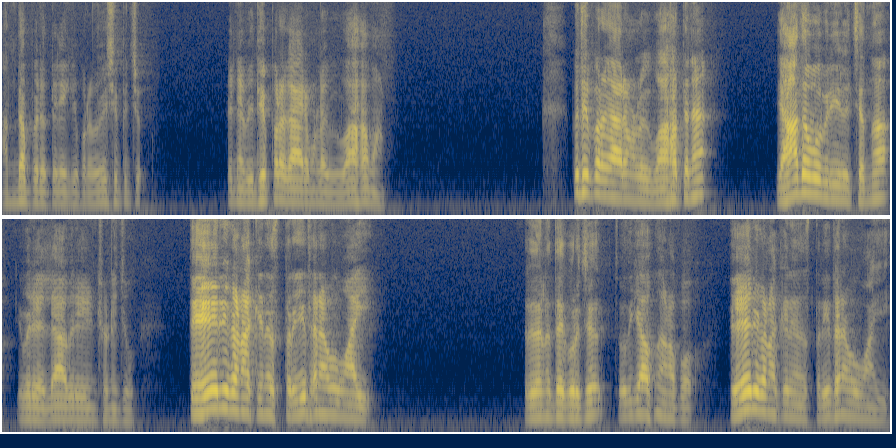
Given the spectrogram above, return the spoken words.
അന്തപുരത്തിലേക്ക് പ്രവേശിപ്പിച്ചു. പിന്നെ വിധിപ്രകാരമുള്ള വിവാഹമാണ്. വിധിപ്രകാരമുള്ള വിവാഹത്തിന് യാദവപുരിയിൽ ചെന്ന് ഇവരെ എല്ലാവരെയും ക്ഷണിച്ചു. തേര് കണക്കിന് സ്ത്രീധനവുമായി. സ്ത്രീധനത്തെക്കുറിച്ച് ചോദിക്കാവുന്നതാണ് അപ്പോൾ തേര് കണക്കിന് സ്ത്രീധനവുമായി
